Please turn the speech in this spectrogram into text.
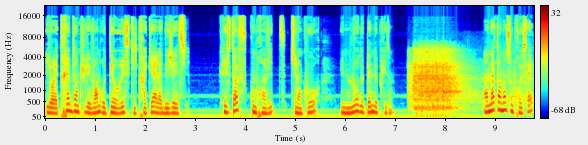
il aurait très bien pu les vendre aux terroristes qu'il traquait à la DGSI. Christophe comprend vite qu'il encourt une lourde peine de prison. En attendant son procès,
